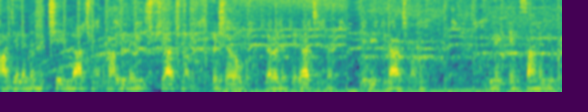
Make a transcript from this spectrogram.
aceleden hiç şey bile açmadım. Ha. Elim eli hiçbir şey açmadım. 45 level oldum. 40 level'e peri açıldı. Peri bile açmadım. Direkt efsane girdim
